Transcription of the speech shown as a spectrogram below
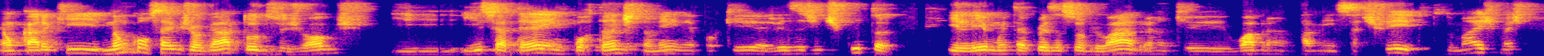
É um cara que não consegue jogar todos os jogos, e, isso é até importante também, né? Porque às vezes a gente escuta e lê muita coisa sobre o Abraham, que o Abraham está meio insatisfeito e tudo mais, mas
